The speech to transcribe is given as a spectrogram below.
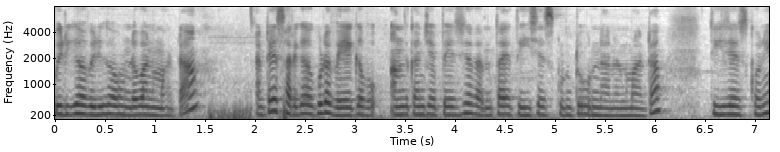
విడిగా విడిగా ఉండవు అనమాట అంటే సరిగా కూడా వేగవు. అందుకని చెప్పేసి అదంతా తీసేసుకుంటూ ఉన్నాను అనమాట తీసేసుకొని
